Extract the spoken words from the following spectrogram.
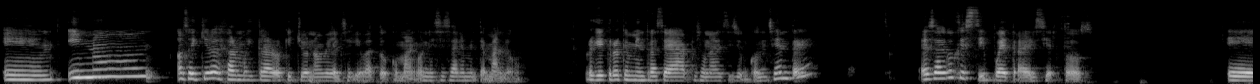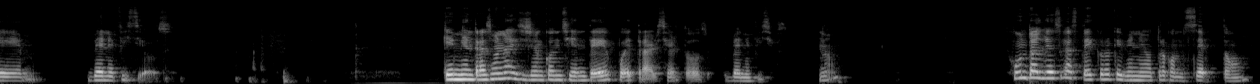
Em, y no, o sea, quiero dejar muy claro que yo no veo el celibato como algo necesariamente malo, porque creo que mientras sea pues, una decisión consciente, es algo que sí puede traer ciertos em, beneficios. Que mientras una decisión consciente puede traer ciertos beneficios. ¿No? Junto al desgaste creo que viene otro concepto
